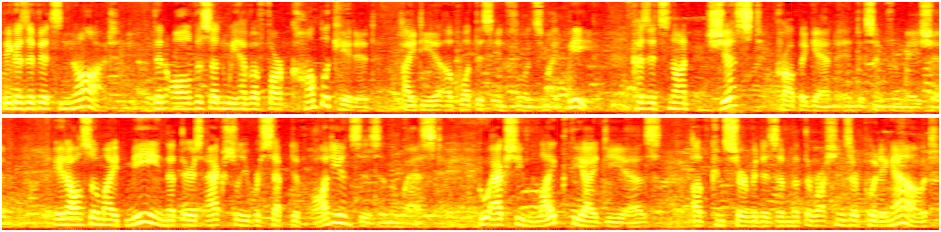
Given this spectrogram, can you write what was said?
Because if it's not, then all of a sudden we have a far complicated idea of what this influence might be. Because it's not just propaganda and disinformation. It also might mean that there's actually receptive audiences in the West who actually like the ideas of conservatism that the Russians are putting out.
